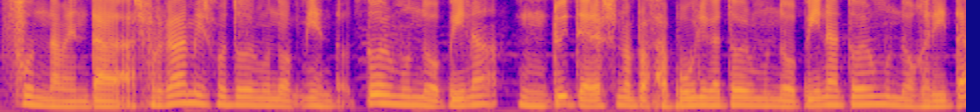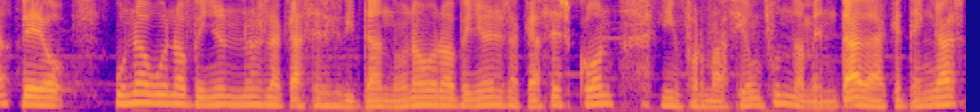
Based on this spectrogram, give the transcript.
fundamentadas, porque ahora mismo todo el mundo, miento, todo el mundo opina, Twitter es una plaza pública, todo el mundo opina, todo el mundo grita, pero una buena opinión no es la que haces gritando, una buena opinión es la que haces con información fundamentada, que tengas,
